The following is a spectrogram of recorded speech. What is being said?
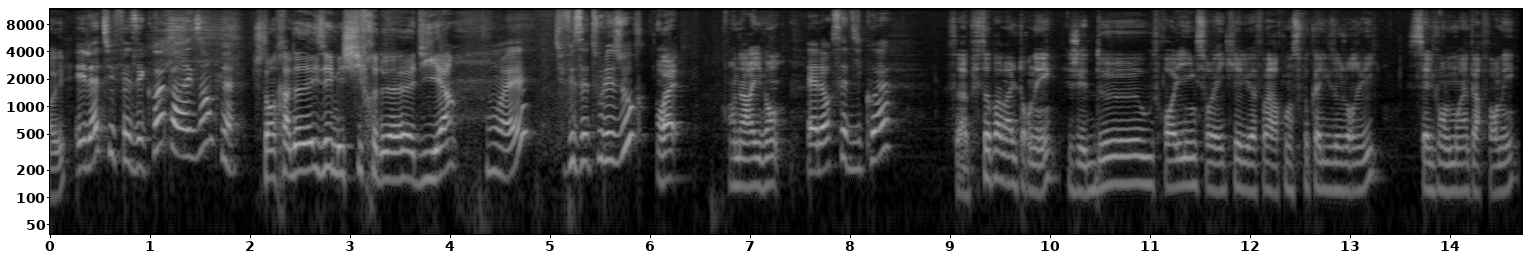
Oui. Et là, tu faisais quoi, par exemple J'étais en train d'analyser mes chiffres d'hier. Ouais. Tu fais ça tous les jours Ouais, en arrivant, Et alors, ça dit quoi ça a plutôt pas mal tourné. J'ai deux ou trois lignes sur lesquelles il va falloir qu'on se focalise aujourd'hui, celles qui ont le moins performé,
